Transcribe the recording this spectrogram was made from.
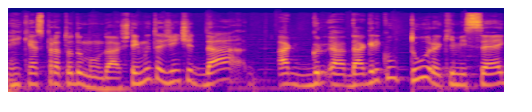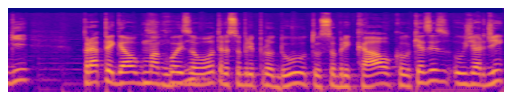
Enriquece para todo mundo, acho. Tem muita gente da, da agricultura que me segue para pegar alguma Sim. coisa ou outra sobre produto, sobre cálculo, que às vezes o jardim,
